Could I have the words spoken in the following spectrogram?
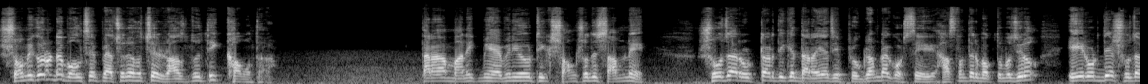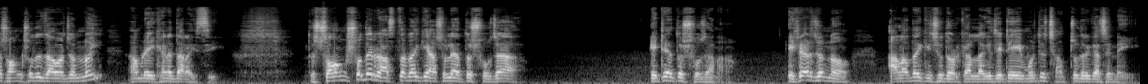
সমীকরণটা বলছে পেছনে হচ্ছে রাজনৈতিক ক্ষমতা। তারা মানিক মি অ্যাভিনিউ ঠিক সংসদের সামনে সোজা রোডটার দিকে দাঁড়াইয়া যে প্রোগ্রামটা করছে, হাসনাতের বক্তব্য ছিল, এই রোড দিয়ে সোজা সংসদে যাওয়ার জন্যই আমরা এখানে দাঁড়াইছি। তো সংসদের রাস্তাটা কি আসলে এত সোজা? এটা এত সোজা না। এটার জন্য আলাদা কিছু দরকার লাগে যেটা এই মুহূর্তে ছাত্রদের কাছে নেই।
